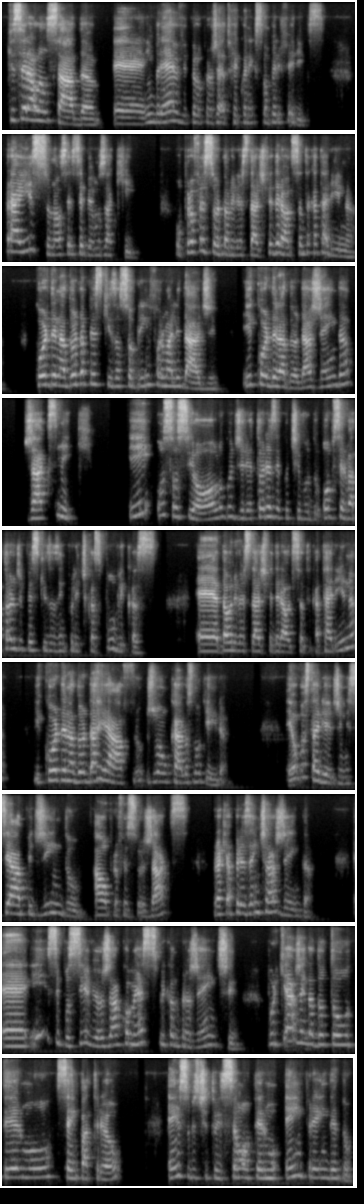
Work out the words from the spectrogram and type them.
que será lançada é, em breve pelo projeto Reconexão Periferias. Para isso, nós recebemos aqui o professor da Universidade Federal de Santa Catarina, coordenador da pesquisa sobre informalidade e coordenador da agenda, Jacques Mick, e o sociólogo, diretor executivo do Observatório de Pesquisas em Políticas Públicas é, da Universidade Federal de Santa Catarina e coordenador da REAFRO, João Carlos Nogueira. Eu gostaria de iniciar pedindo ao professor Jacques para que apresente a agenda. É, e, se possível, já comece explicando para a gente por que a agenda adotou o termo sem patrão em substituição ao termo empreendedor.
